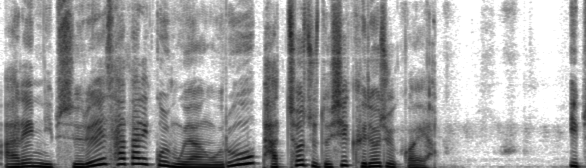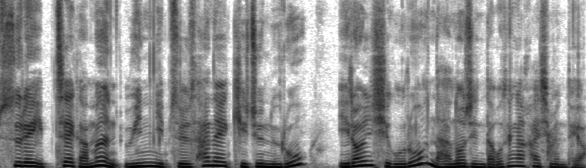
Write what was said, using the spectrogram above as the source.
아랫입술을 사다리꼴 모양으로 받쳐주듯이 그려줄 거예요. 입술의 입체감은 윗입술 산을 기준으로 이런 식으로 나눠진다고 생각하시면 돼요.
